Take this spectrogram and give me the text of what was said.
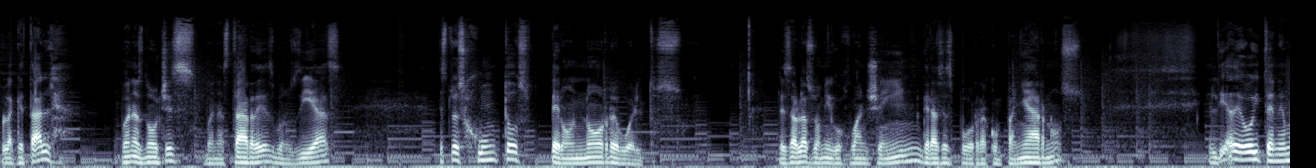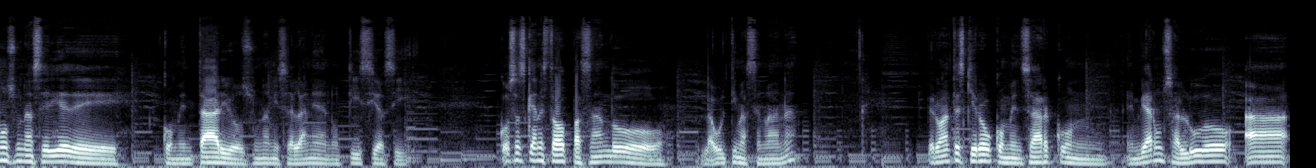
Hola, ¿qué tal? Buenas noches, buenas tardes, buenos días. Esto es Juntos pero no revueltos. Les habla su amigo Juan Shein, gracias por acompañarnos. El día de hoy tenemos una serie de comentarios, una miscelánea de noticias y cosas que han estado pasando la última semana. Pero antes quiero comenzar con enviar un saludo a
